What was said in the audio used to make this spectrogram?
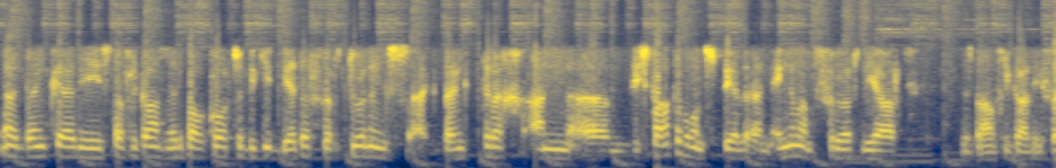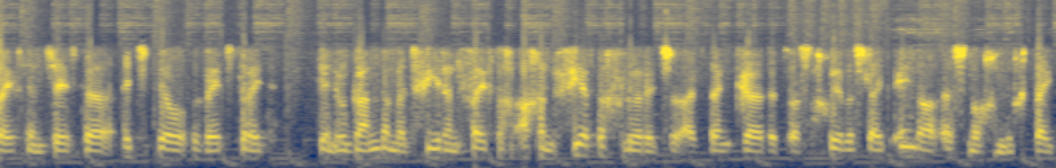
Nou ek dink uh, die Suid-Afrikaners het al kort 'n bietjie beter vertonings. Ek dink terug aan uh, die Statebond spele in Engeland vroeër die jaar. Dis Afrika die 5de en 6de uitspeel wedstryd teen Uganda met 54-48 verloor het. So ek dink uh, dit was 'n goeie besluit en daar is nog genoeg tyd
